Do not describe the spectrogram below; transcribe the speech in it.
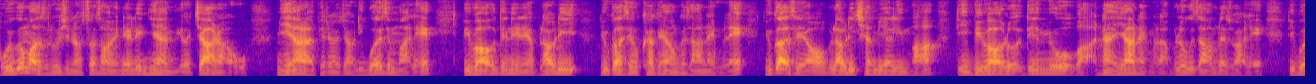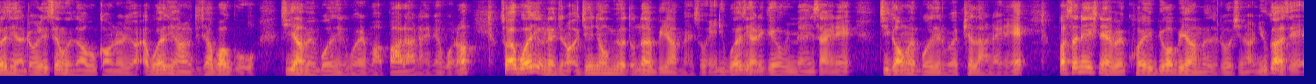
အဝေးကွင်းမှာဆိုလို့ရှိရင်တော့ဆွမ်းဆောင်ရေးနဲ့လေးညံ့ပြီးတော့ကြာတာကိုမြင်ရတာဖြစ်တဲ့ကြောင့်ဒီပွဲစဉ်မှာလည်း Bilbao အသင်းနေနဲ့ဘယ်လောက်ထိ Newcastle ကိုခက်ခဲအောင်ကစားနိုင်မလဲ Newcastle ရောဘယ်လောက်ထိ Champions League မှာဒီ Bilbao လိုအသင်းမျိုးကိုပါအနိုင်ရနိုင်မလားဘယ်လိုကစားမလဲဆိုတာလေဒီပွဲစဉ်ကတော်လေးစိတ်ဝင်စားဖို့ကောင်းတဲ့ကြောင့်အပွဲစဉ်ကတော့တခြားပေါက်ကိုကြည့်ရမယ့်ပွဲစဉ်တွေပွဲတွေမှာပါလာနိုင်တယ်ပေါ့နော်ဆိုတော့အပွဲစဉ်ကိုလည်းကျွန်တော်အချင်းချင်းပြီးတော့သုံးသပ်ပေးရမယ်ဆိုရင်ဒီပွဲစဉ်ကတကယ်ကိုမြန်မြန်ဆိုင်နဲ့ကြည်ကောင်းမဲ့ပွဲစဉ်တွေပဲဖြစ်လာနိုင်တယ် percentage နဲ့ပဲခွဲပြီးပြောပေးရမယ်ဆိုလို့ရှိရင်တော့ Newcastle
